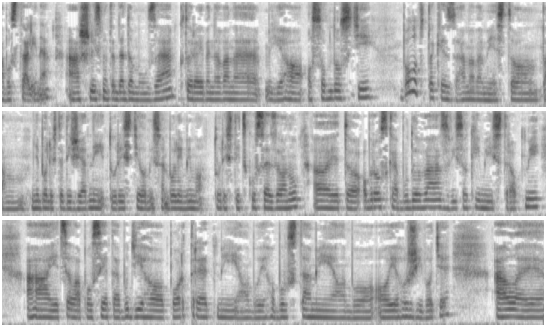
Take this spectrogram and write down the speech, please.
alebo Stalina. A šli sme teda do múzea, ktoré je venované jeho osobnosti, bolo to také zaujímavé miesto, tam neboli vtedy žiadni turisti, lebo my sme boli mimo turistickú sezónu. Je to obrovská budova s vysokými stropmi a je celá posiata buď jeho portrétmi, alebo jeho bustami, alebo o jeho živote ale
